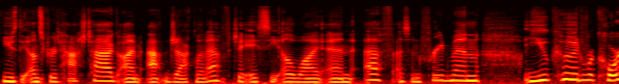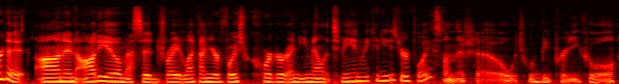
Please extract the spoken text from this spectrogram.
use the unscrewed hashtag. I'm at JaclynF, J A C L Y N F, as in Friedman. You could record it on an audio message, right? Like on your voice recorder and email it to me, and we could use your voice on the show, which would be pretty cool.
